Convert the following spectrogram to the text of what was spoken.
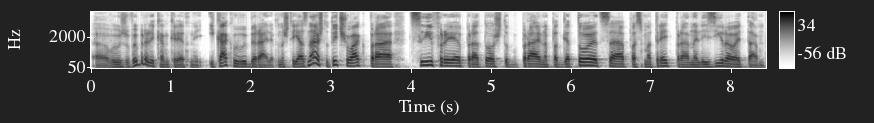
э, вы уже выбрали конкретный, и как вы выбирали? Потому что я знаю, что ты чувак про цифры, про то, чтобы правильно подготовиться, посмотреть, проанализировать там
